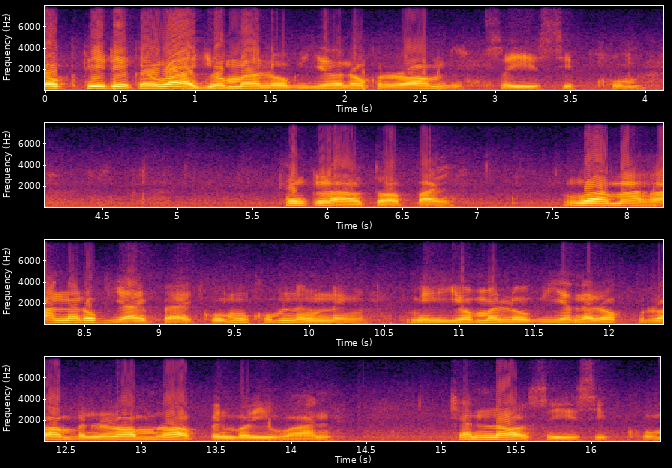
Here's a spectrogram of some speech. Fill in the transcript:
รกที่เรียกกันว่ายมโลกิยนรกร้อมสี่สิบขุมท่านกล่าวต่อไป ว่ามหานรกใหญ่แปดขุมขุมหนึ่งหนึ่งมียมโลกิยนรกร้อมเป็นล้อมรอบเป็นบริวาร ชั้นนอกสี่สิบขุม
